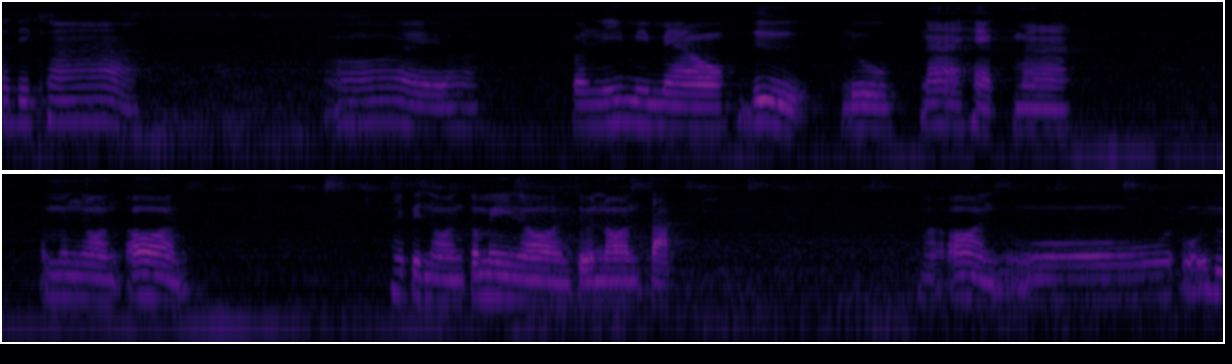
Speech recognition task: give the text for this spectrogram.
วัสดีค่ะโอ้ยวันนี้มีแมวดื้อดูหน้าแหกมาแล้วมันนอนอ้อน ให้ไปนอนก็ไม่นอนจะนอนตัก มาอ้อน โอ้ยโอ้ยดู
